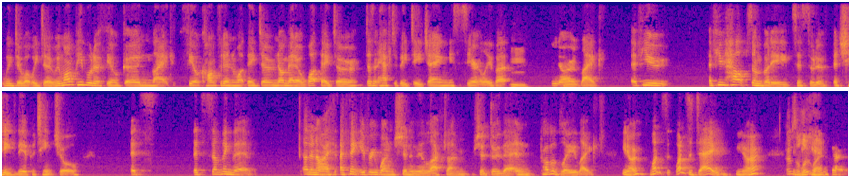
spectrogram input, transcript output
we do what we do. We want people to feel good and like feel confident in what they do, no matter what they do. It doesn't have to be DJing necessarily, but Mm. you know, like if you if you help somebody to sort of achieve their potential, it's it's something that I don't know. I, I think everyone should in their lifetime should do that, and probably like you know once once a day. You know, if you Absolutely. can.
